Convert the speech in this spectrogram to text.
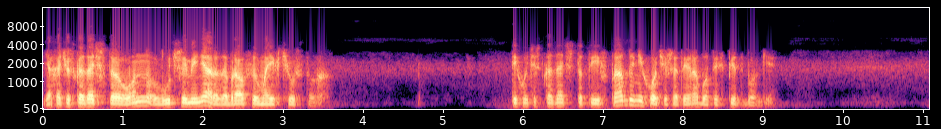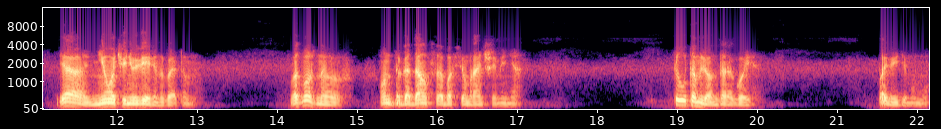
Я хочу сказать, что он лучше меня разобрался в моих чувствах. Ты хочешь сказать, что ты и вправду не хочешь этой работы в Питтсбурге? Я не очень уверен в этом. Возможно, он догадался обо всем раньше меня. Ты утомлен, дорогой. По-видимому.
